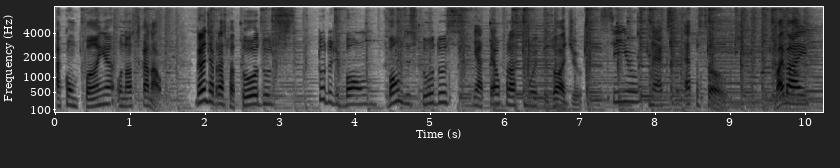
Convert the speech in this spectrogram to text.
acompanha o nosso canal. Grande abraço a todos, tudo de bom, bons estudos e até o próximo episódio. See you next episode. Bye bye!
